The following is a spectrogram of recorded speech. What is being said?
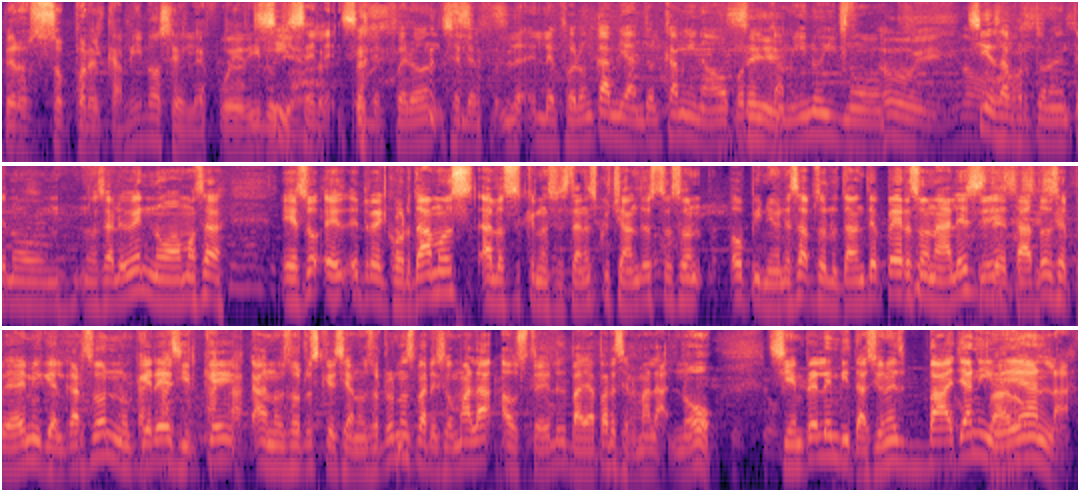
pero so- por el camino se le fue diluyendo. Sí, se le, se le fueron, se le, le- fueron cambiando el caminado por Sí. el camino y no, Uy, no. Sí, desafortunadamente no, no salió bien. No vamos a. Eso eh, recordamos a los que nos están escuchando, estos son opiniones absolutamente personales Sí, de Tato sí. Cepeda y Miguel Garzón. No quiere decir que a nosotros, que si a nosotros nos pareció mala, a ustedes les vaya a parecer mala. No. Siempre la invitación es vayan y Claro. véanla.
